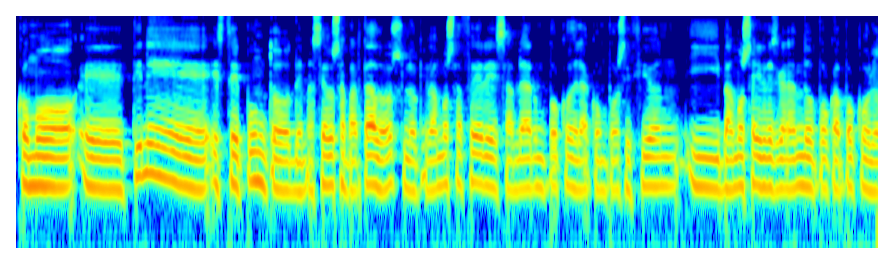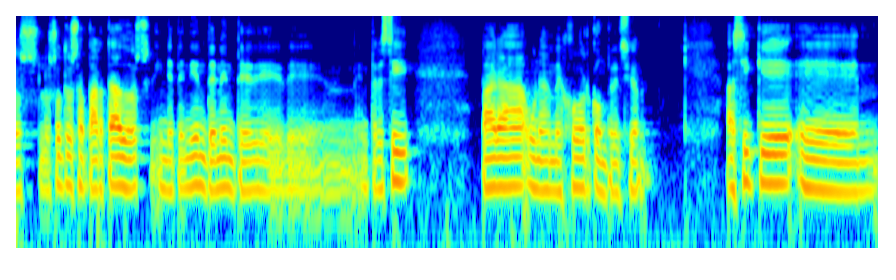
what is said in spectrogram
Como eh, tiene este punto demasiados apartados, lo que vamos a hacer es hablar un poco de la composición y vamos a ir desgranando poco a poco los, otros apartados independientemente de, entre sí para una mejor comprensión. Así que eh,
